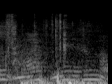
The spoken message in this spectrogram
你妈，你 cũng như.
